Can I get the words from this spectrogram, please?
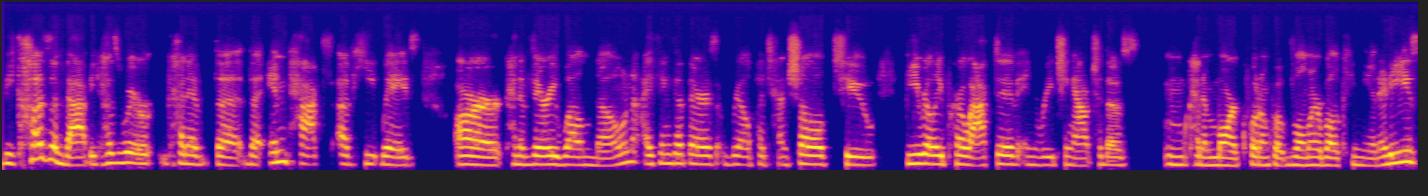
because of that, because we're kind of the, the impacts of heat waves are kind of very well known, I think that there's real potential to be really proactive in reaching out to those mm, kind of more quote unquote vulnerable communities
